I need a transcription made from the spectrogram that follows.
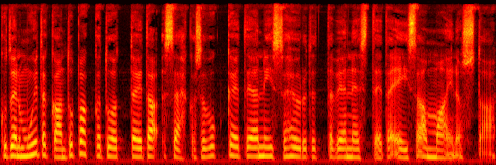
Kuten muitakaan tupakkatuotteita, sähkösavukkeita ja niissä höyrytettäviä nesteitä ei saa mainostaa.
